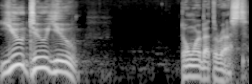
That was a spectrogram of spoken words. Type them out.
You do you. Don't worry about the rest.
